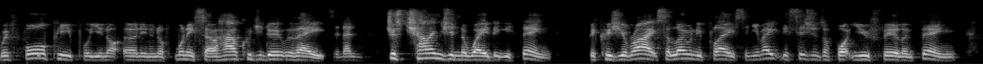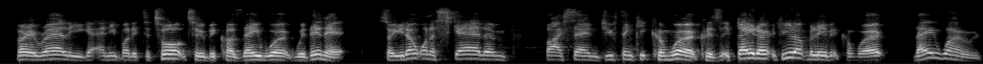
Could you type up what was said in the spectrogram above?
with four people, you're not earning enough money. So how could you do it with eight? And then just challenging the way that you think because you're right, it's a lonely place and you make decisions of what you feel and think. Very rarely you get anybody to talk to because they work within it. So you don't want to scare them by saying, "Do you think it can work?" Because if they don't, if you don't believe it can work, they won't.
